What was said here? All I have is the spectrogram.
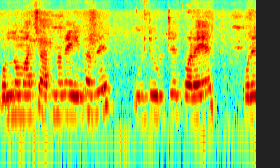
অন্য মাছও আপনারা এইভাবে উল্টে উল্টে করে করে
